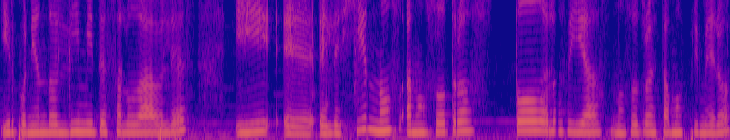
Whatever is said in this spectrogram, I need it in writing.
ir poniendo límites saludables y eh, elegirnos a nosotros todos los días. Nosotros estamos primero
